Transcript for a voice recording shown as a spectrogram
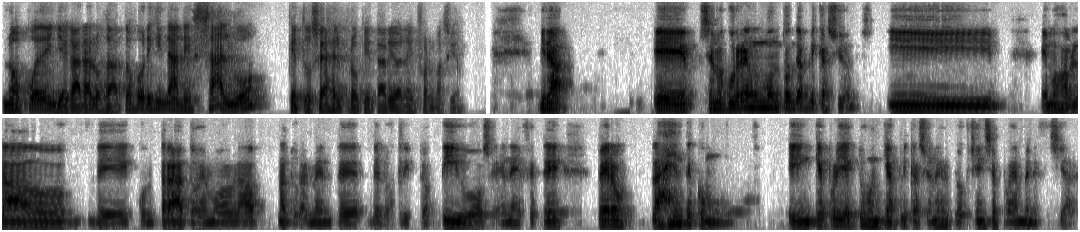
no pueden llegar a los datos originales, salvo que tú seas el propietario de la información? Mira, eh, se me ocurren un montón de aplicaciones y hemos hablado de contratos, hemos hablado naturalmente de los criptoactivos, NFT, pero la gente común, ¿en qué proyectos o en qué aplicaciones de blockchain se pueden beneficiar?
